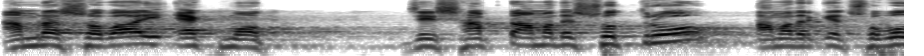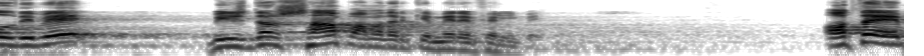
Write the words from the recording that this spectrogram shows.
আমরা সবাই একমত যে সাপটা আমাদের শত্রু, আমাদেরকে ছবল দিবে, বিষধর সাপ আমাদেরকে মেরে ফেলবে। অতএব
